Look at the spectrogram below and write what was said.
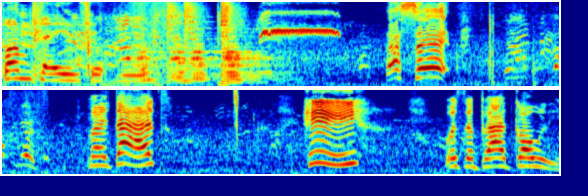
Fun playing football. That's it. My dad, he was a bad goalie.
